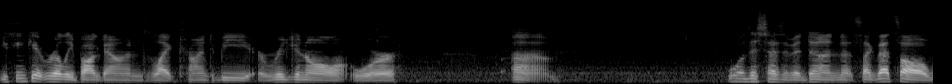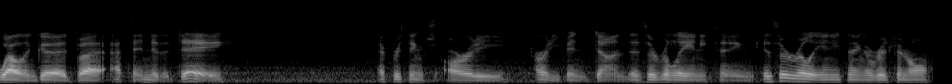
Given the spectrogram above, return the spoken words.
you can get really bogged down in like trying to be original or um, well, this hasn't been done. It's like that's all well and good, but at the end of the day, everything's already already been done. Is there really anything? Is there really anything original?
